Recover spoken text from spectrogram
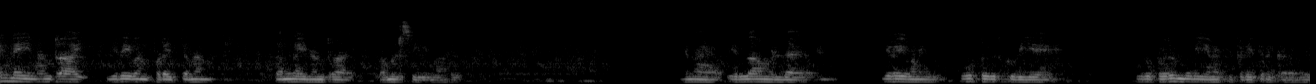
என்னை நன்றாய் இறைவன் படைத்தனன் தன்னை நன்றாய் தமிழ் செய்யுமாறு என எல்லாம் உள்ள இறைவனை ஊட்டுவதற்குரிய ஒரு பெரும்பணி எனக்கு கிடைத்திருக்கிறது.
